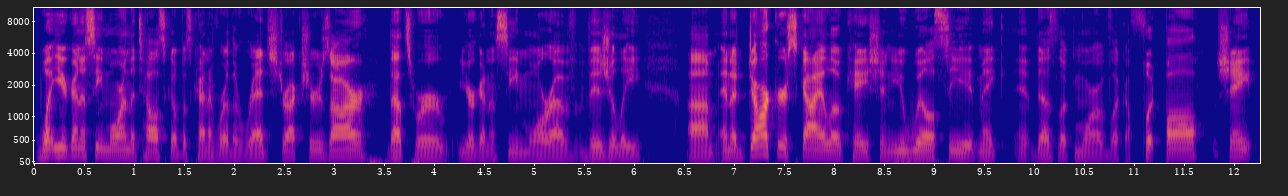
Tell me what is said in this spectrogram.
what you're going to see more in the telescope is kind of where the red structures are. That's where you're going to see more of visually. Um, in a darker sky location, you will see it make it does look more of like a football shape,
